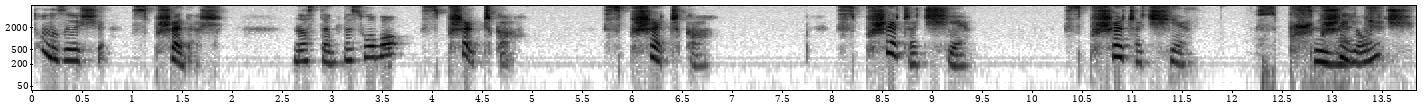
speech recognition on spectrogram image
to nazywa się sprzedaż. Następne słowo sprzeczka. Sprzeczka. Sprzeczać się. Sprzeczać się. Sprzyjać. Przyjąć.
